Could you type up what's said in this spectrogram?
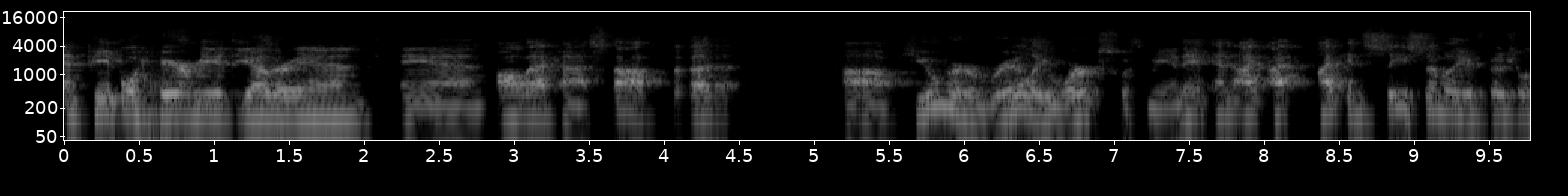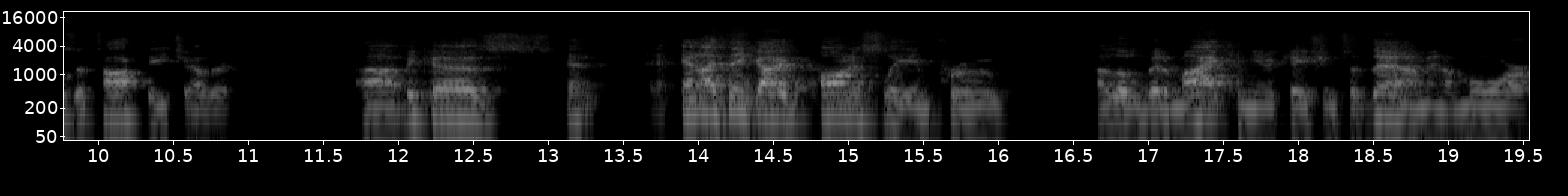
and people hear me at the other end, and all that kind of stuff. But uh, humor really works with me, and and I, I, I can see some of the officials have talked to each other uh, because and and I think I've honestly improved a little bit of my communication to them in a more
